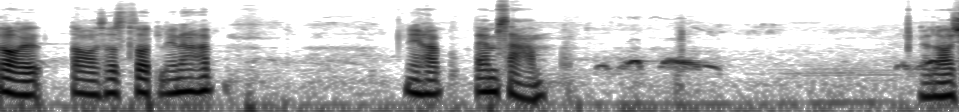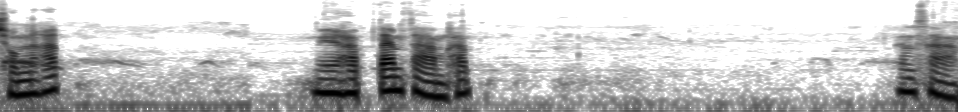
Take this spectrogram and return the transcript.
ต่อต่อสดๆเลยนะครับ นี่ครับ แต้มสามเดี๋ยวรอชมนะครับ นี่ครับ แต้มสามครับ แต้มสาม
